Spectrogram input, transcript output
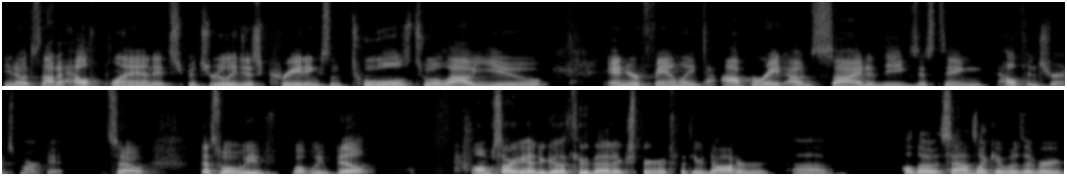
You know, it's not a health plan. It's it's really just creating some tools to allow you and your family to operate outside of the existing health insurance market. So that's what we've what we've built. Well, I'm sorry you had to go through that experience with your daughter. Uh, although it sounds like it was a very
